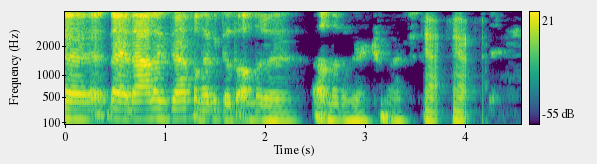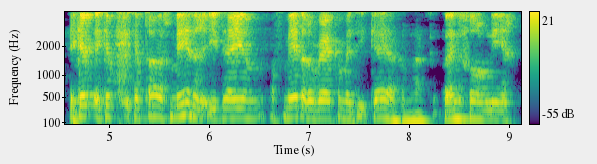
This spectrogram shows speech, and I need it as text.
nou ja, naar aanleiding daarvan heb ik dat andere, andere werk gemaakt. Ja, ja. Ik heb, ik, heb, ik heb trouwens meerdere ideeën of meerdere werken met Ikea gemaakt. Op een of andere manier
